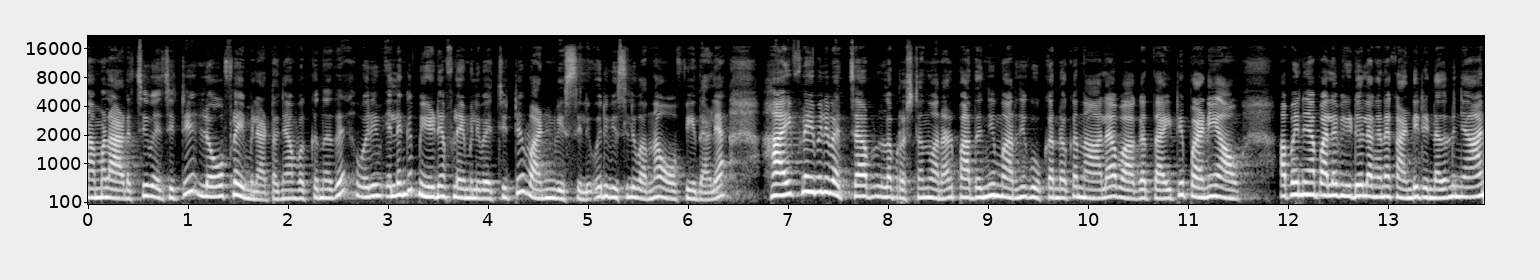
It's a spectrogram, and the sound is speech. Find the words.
നമ്മൾ അടച്ച് വെച്ചിട്ട് ലോ ഫ്ലെയിമിലാട്ടോ ഞാൻ വെക്കുന്നത്. ഒരു അല്ലെങ്കിൽ മീഡിയം ഫ്ലെയിമിൽ വെച്ചിട്ട് വൺ വിസിൽ. ഒരു വിസിൽ വന്നാൽ ഓഫ് ചെയ്താളിയ. ഹൈ ഫ്ലെയിമിൽ വെച്ചാൽ ഉള്ള പ്രശ്നം എന്ന് പറഞ്ഞാൽ പതഞ്ഞ് മറിഞ്ഞ് കുക്കറിന്റെ ഒക്കെ നാലാ ഭാഗത്തായിട്ട് പണിയാവും. അപ്പോൾ ഞാൻ പല വീഡിയോയിൽ അങ്ങനെ കണ്ടിട്ടുണ്ട്. അതുകൊണ്ട് ഞാൻ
